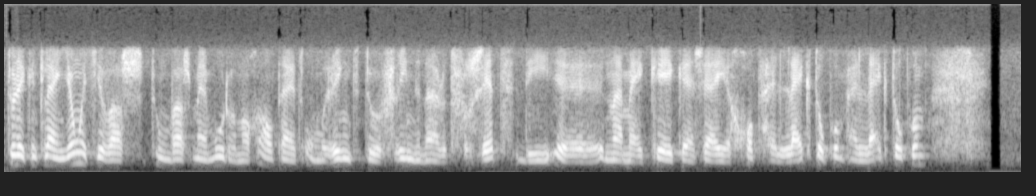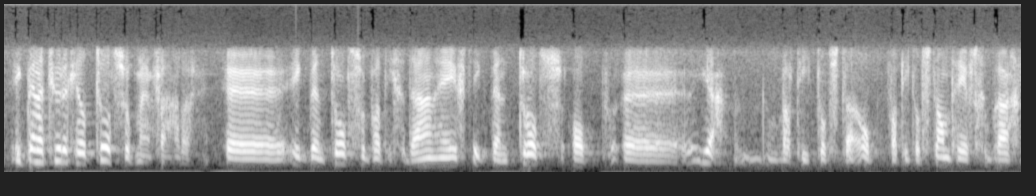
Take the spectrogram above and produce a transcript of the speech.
Toen ik een klein jongetje was, toen was mijn moeder nog altijd omringd door vrienden uit het verzet... die eh, naar mij keken en zeiden, god, hij lijkt op hem, hij lijkt op hem. Ik ben natuurlijk heel trots op mijn vader. Uh, ik ben trots op wat hij gedaan heeft. Ik ben trots op, uh, ja, wat, hij tot op wat hij tot stand heeft gebracht.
